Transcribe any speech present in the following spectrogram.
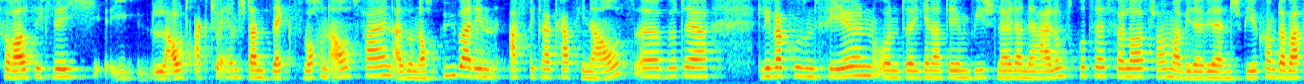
voraussichtlich laut aktuellem Stand sechs Wochen ausfallen. Also noch über den Afrika Cup hinaus äh, wird er Leverkusen fehlen und äh, je nachdem, wie schnell dann der Heilungsprozess verläuft, schauen wir mal, wie der wieder ins Spiel kommt. Aber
